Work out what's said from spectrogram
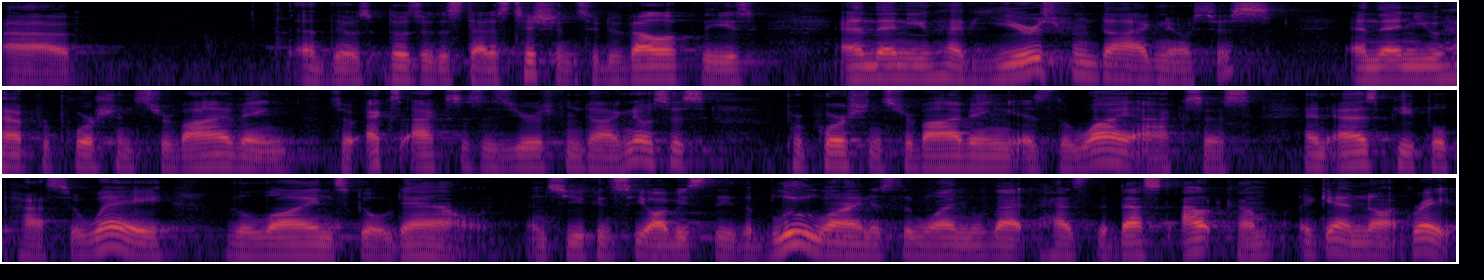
uh, uh, those, those are the statisticians who develop these. And then you have years from diagnosis, and then you have proportion surviving. So x-axis is years from diagnosis, proportion surviving is the y-axis, and as people pass away, the lines go down. And so you can see obviously the blue line is the one that has the best outcome. Again, not great.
